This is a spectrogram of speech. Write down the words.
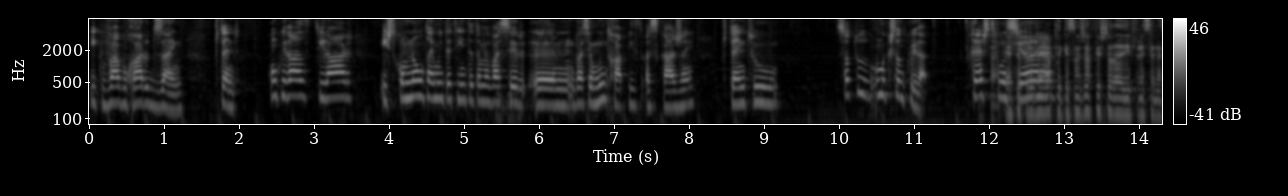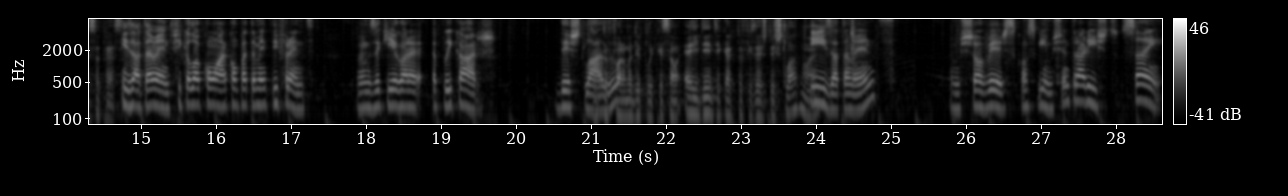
e que vá borrar o desenho. Portanto, com cuidado, tirar, isto como não tem muita tinta também vai ser, um, eh, vai ser muito rápido a secagem, portanto, só tudo uma questão de cuidado. Resto funciona. Essa primeira aplicação já fez toda a diferença nessa peça. Exatamente, fica logo com um ar completamente diferente. Vamos aqui agora aplicar deste lado. A forma de aplicação é idêntica à que tu fizeste deste lado, não é? Exatamente. Vamos só ver se conseguimos centrar isto sem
